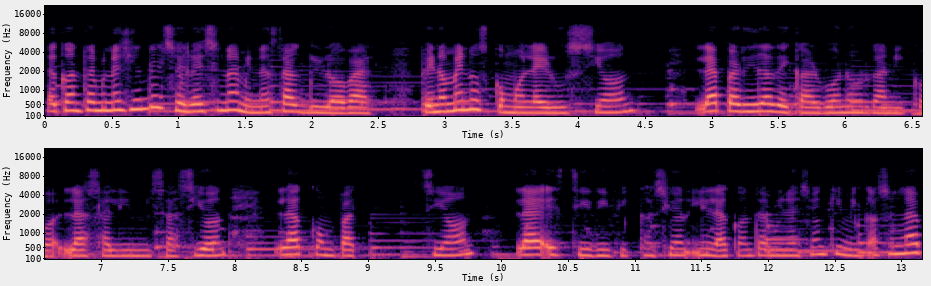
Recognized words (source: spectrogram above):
La contaminación del suelo es una amenaza global. Fenómenos como la erosión, la pérdida de carbono orgánico, la salinización, la compacción, la acidificación y la contaminación química son las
